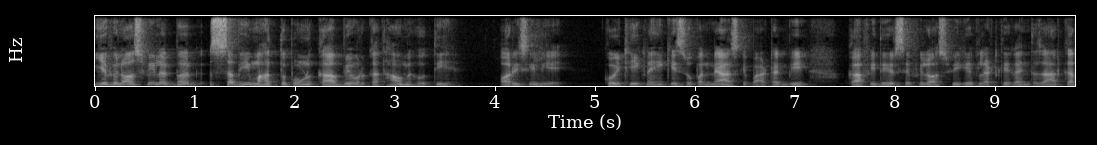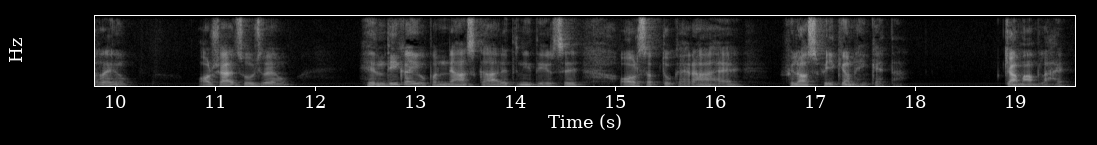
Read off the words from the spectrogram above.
यह फिलॉसफी लगभग सभी महत्वपूर्ण काव्यों और कथाओं में होती है, और इसीलिए कोई ठीक नहीं कि इस उपन्यास के पाठक भी काफ़ी देर से फिलॉसफी के एक लटके का इंतज़ार कर रहे हो, और शायद सोच रहे हो, हिंदी का ये उपन्यासकार इतनी देर से और सब तो कह रहा है फिलॉसफी क्यों नहीं कहता? क्या मामला है?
